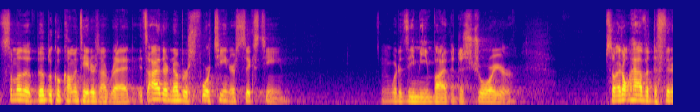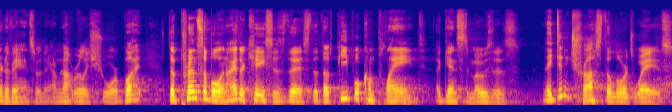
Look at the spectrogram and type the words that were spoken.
some of the biblical commentators I read, it's either Numbers 14 or 16. And what does he mean by the destroyer? So I don't have a definitive answer there. I'm not really sure. But the principle in either case is this that the people complained against Moses. They didn't trust the Lord's ways.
